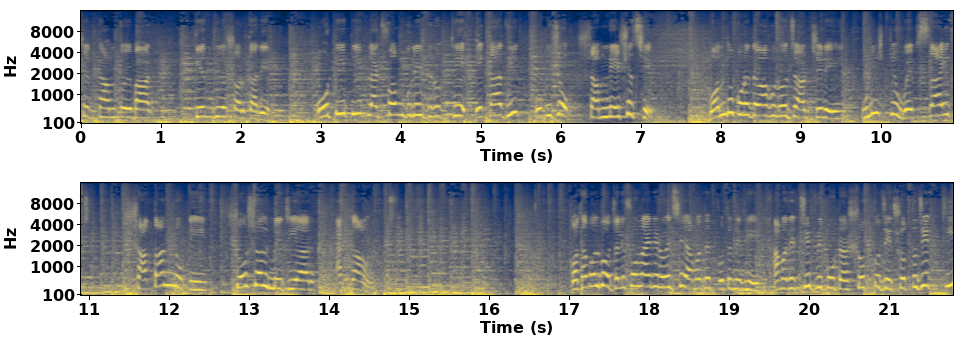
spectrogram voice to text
সিদ্ধান্ত এবার কেন্দ্রীয় সরকারের। ওটিটি প্ল্যাটফর্মগুলির বিরুদ্ধে একাধিক অভিযোগ সামনে এসেছে। বন্ধ করে দেওয়া হলো যার জেরেই উনিশটি ওয়েবসাইট, সাতান্নটি সোশ্যাল মিডিয়ার অ্যাকাউন্ট। কথা বলব, টেলিফোন লাইনে রয়েছে আমাদের প্রতিনিধি, আমাদের চিফ রিপোর্টার সত্যজিৎ। সত্যজিৎ, কি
